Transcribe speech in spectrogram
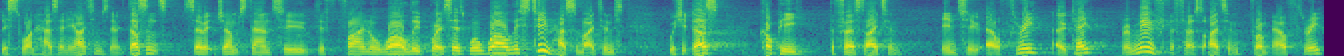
list 1 has any items. No, it doesn't. So it jumps down to the final while loop where it says, well, while list 2 has some items, which it does, copy the first item into L3, okay. Remove the first item from L3,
